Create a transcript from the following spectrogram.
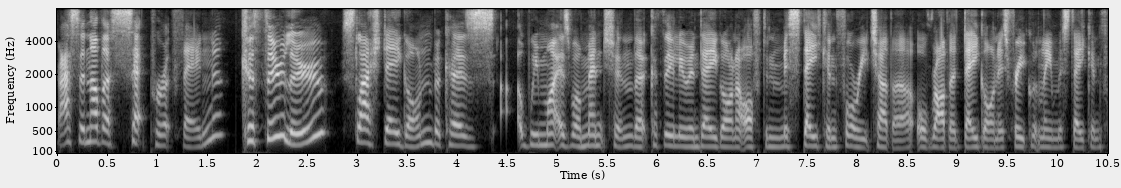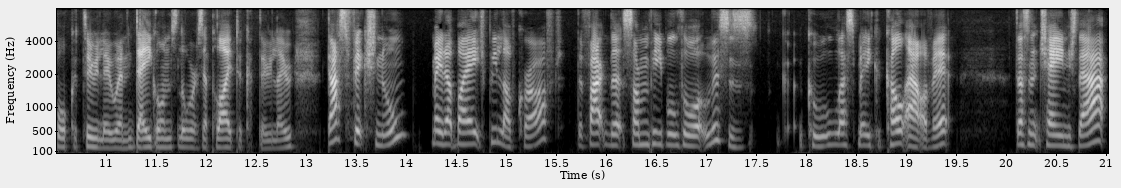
That's another separate thing. Cthulhu slash Dagon, because we might as well mention that Cthulhu and Dagon are often mistaken for each other, or rather, Dagon is frequently mistaken for Cthulhu, and Dagon's lore is applied to Cthulhu. That's fictional, made up by H.P. Lovecraft. The fact that some people thought this is cool, let's make a cult out of it, doesn't change that.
